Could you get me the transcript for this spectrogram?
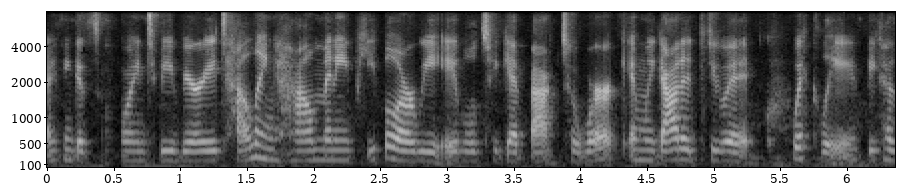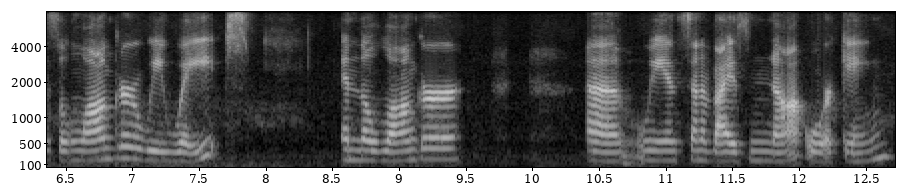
i think it's going to be very telling how many people are we able to get back to work. And we got to do it quickly because the longer we wait and the longer um, we incentivize not working,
